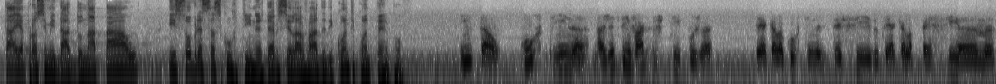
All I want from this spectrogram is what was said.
está aí a proximidade do Natal. E sobre essas cortinas, deve ser lavada de quanto em quanto tempo? Então, cortina, a gente tem vários tipos, né? Tem aquela cortina de tecido, tem aquela persiana.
